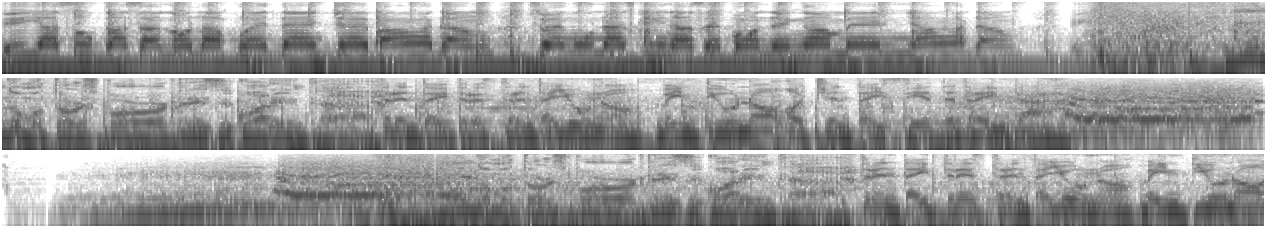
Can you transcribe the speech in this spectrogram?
y a su casa no la pueden llevar. En una esquina se ponen a meñar. Mundo Motorsport 1340. 3331 21 87 30. Mundo Motorsport 1340. 3331 21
